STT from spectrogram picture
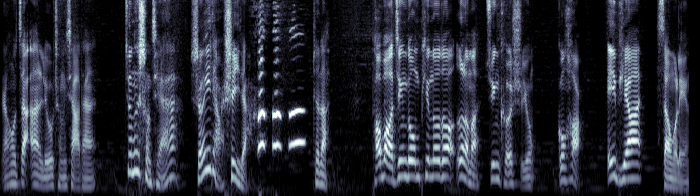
然后再按流程下单，就能省钱，省一点是一点。真的，淘宝、京东、拼多多、饿了么均可使用。工号 API 三五零，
